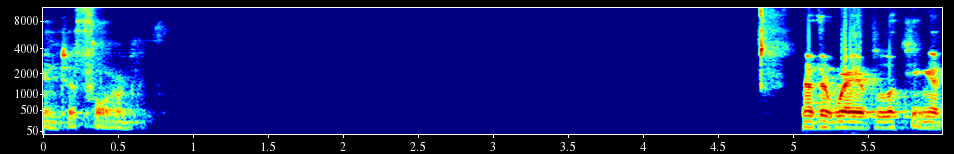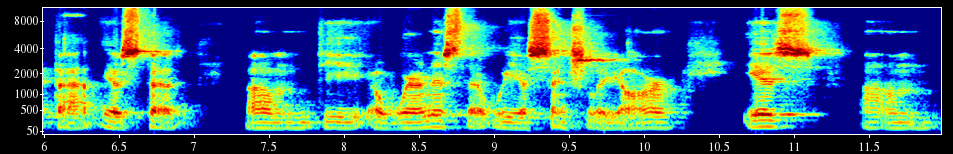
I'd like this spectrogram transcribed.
into form. Another way of looking at that is that um, the awareness that we essentially are is um,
